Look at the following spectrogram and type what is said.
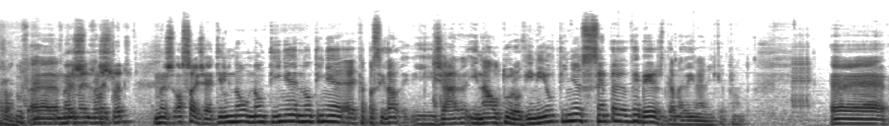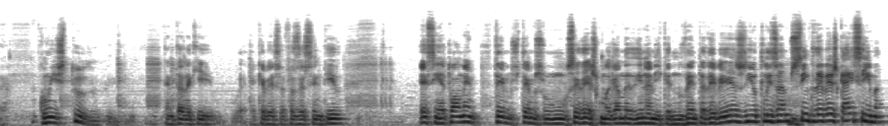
Pronto, Os primeiros- mas, mas, leitores. mas, ou seja, aquilo não, não, tinha, não tinha a capacidade, e, já, e na altura o vinil tinha 60 dBs de gama dinâmica, pronto. Ah, com isto tudo, tentando aqui a cabeça fazer sentido, é assim, atualmente temos, temos um CDs com uma gama dinâmica de 90 dBs e utilizamos 5 dBs cá em cima.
